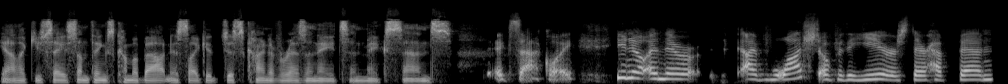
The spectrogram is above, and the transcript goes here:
yeah like you say some things come about and it's like it just kind of resonates and makes sense exactly. You know, and there, I've watched over the years, there have been,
